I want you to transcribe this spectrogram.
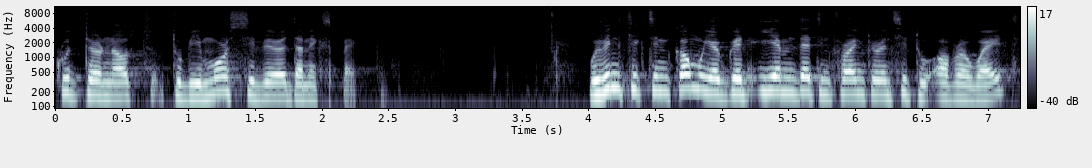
could turn out to be more severe than expected. Within fixed income, we upgrade EM debt in foreign currency to overweight.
